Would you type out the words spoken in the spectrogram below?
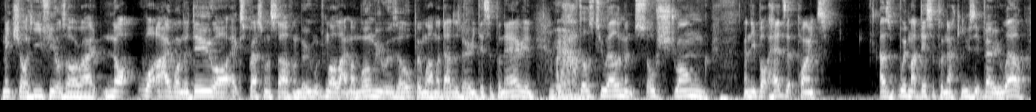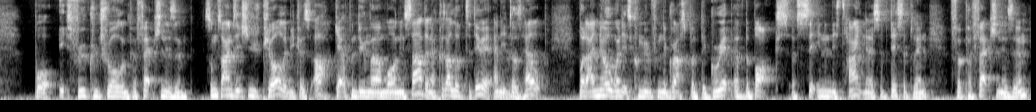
make sure he feels all right not what I want to do or express myself I'm very much more like my mum who was open while my dad was very disciplinarian and I Yeah. have those two elements so strong and they butt heads at points as with my discipline, I can use it very well, but it's through control and perfectionism. Sometimes it's used purely because, oh, get up and do my morning sadhana because I love to do it and it mm. does help. But I know when it's coming from the grasp of the grip of the box, of sitting in this tightness of discipline for perfectionism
